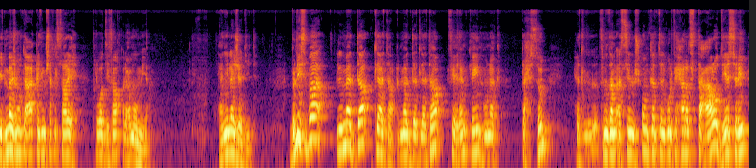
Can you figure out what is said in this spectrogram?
إدماج متعاقدين بشكل صريح في الوظيفة العمومية. يعني لا جديد. بالنسبة للمادة ثلاثة. المادة ثلاثة فعلا كاين هناك تحسن حيت في النظام الأساسي المشؤوم كانت تقول في حالة التعارض يسري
